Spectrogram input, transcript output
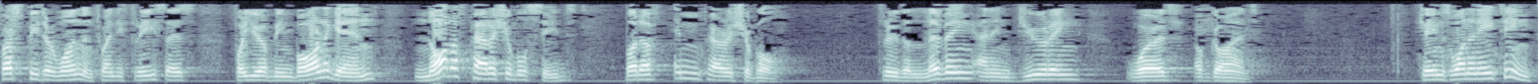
1 Peter 1 and 23 says, For you have been born again, not of perishable seed, but of imperishable, through the living and enduring Word of God. James 1 and 18,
